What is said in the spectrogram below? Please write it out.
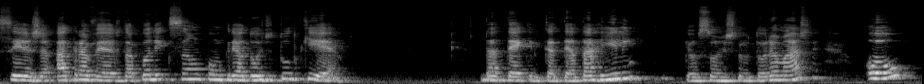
seja através da conexão com o Criador de tudo que é, da técnica Theta Healing, que eu sou instrutora master, ou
